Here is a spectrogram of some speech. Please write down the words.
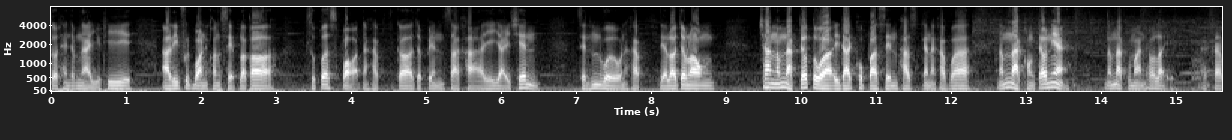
ตัวแทนจำหน่ายอยู่ที่อารีฟุตบอลคอนเซปต์แล้วก็ซูเปอร์สปอร์ตนะครับ ก็จะเป็นสาขาใหญ่ๆ เช่น เซนทรัลเวิลด์นะครับ เดี๋ยวเราจะลองชั่งน้ำหนักเจ้าตัว Adidas c o p a s e n Plus กันนะครับ ว่าน้ำหนักของเจ้าเนี่ย น้ำหนักประมาณเท่าไหร่นะครับ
